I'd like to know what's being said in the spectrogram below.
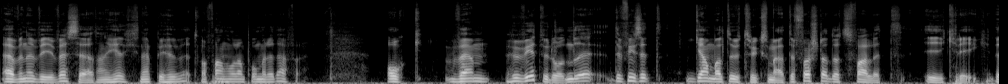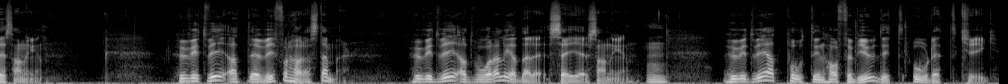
Även när vi i väst säger att han är helt knäpp i huvudet. Vad fan håller han på med det där för? Och vem, hur vet vi då? Det, det finns ett gammalt uttryck som är att det första dödsfallet i krig, det är sanningen. Hur vet vi att det vi får höra stämmer? Hur vet vi att våra ledare säger sanningen? Mm. Hur vet vi att Putin har förbjudit ordet krig?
